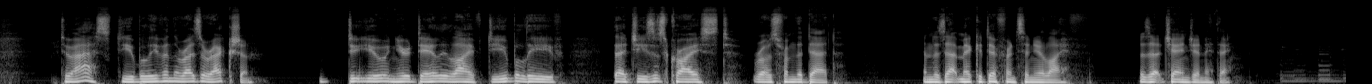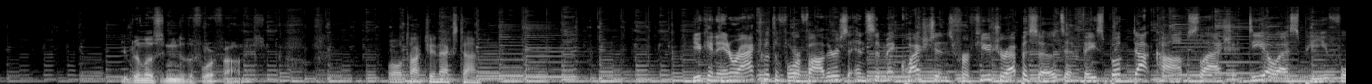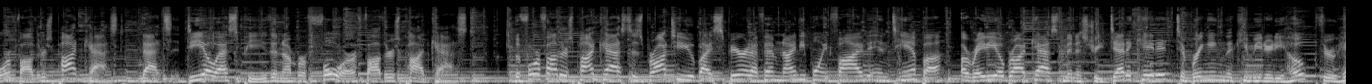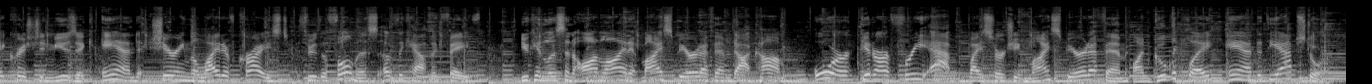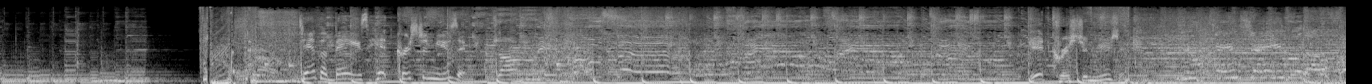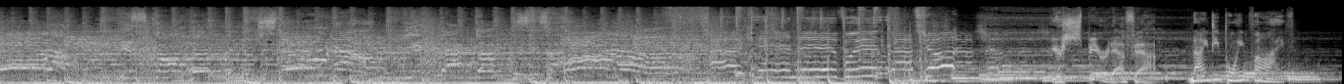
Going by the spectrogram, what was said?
to ask: Do you believe in the resurrection? Do you, in your daily life, do you believe that Jesus Christ rose from the dead? And does that make a difference in your life? Does that change anything? You've been listening to the Forefathers. We'll talk to you next time. You can interact with the forefathers and submit questions for future episodes at facebook.com slash DOSP Forefathers Podcast. That's DOSP, the number four Fathers Podcast. The Forefathers Podcast is brought to you by Spirit FM 90.5 in Tampa, a radio broadcast ministry dedicated to bringing the community hope through hit Christian music and sharing the light of Christ through the fullness of the Catholic faith. You can listen online at myspiritfm.com or get our free app by searching My Spirit FM on Google Play and at the App Store. Tampa Bay's hit Christian music. Without your love. Your Spirit FM. 90.5.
